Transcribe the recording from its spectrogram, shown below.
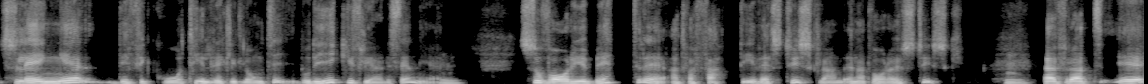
så länge det fick gå tillräckligt lång tid, och det gick ju flera decennier, mm så var det ju bättre att vara fattig i Västtyskland än att vara östtysk. Mm. Därför att eh,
